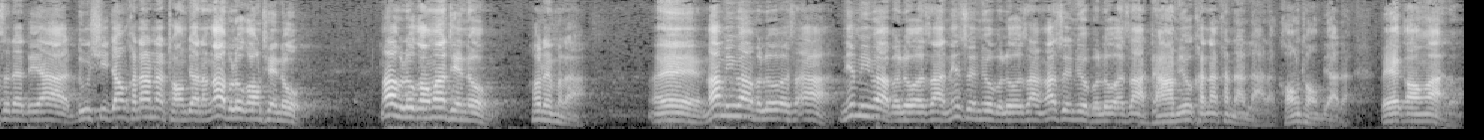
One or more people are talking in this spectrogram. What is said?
ဆိုတဲ့တရား तू ရှိကြောင်းခဏခဏထောင်ပြတာငါဘယ်လိုကောင်းထင်တော့ငါဘယ်လိုကောင်းမှထင်တော့ ဟုတ်တယ်မလားအဲငါမိဘဘလို့အစားနင့်မိဘဘလို့အစားနင့်ဆွေမျိုးဘလို့အစားငါဆွေမျိုးဘလို့အစားဒါမျိုးခဏခဏလာတာခေါင်းထောင်ပြတာဘယ်ကောင်ကတော့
